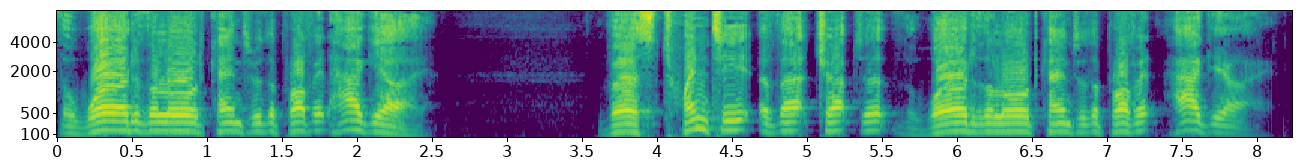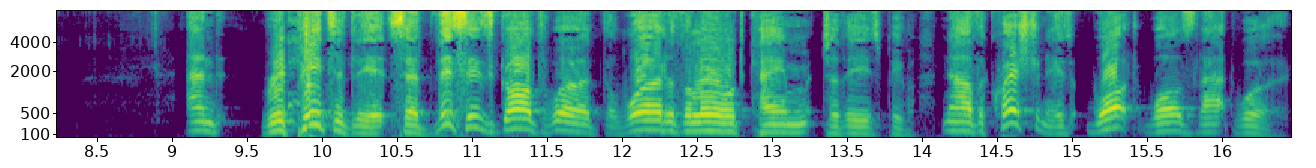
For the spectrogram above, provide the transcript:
the word of the Lord came through the prophet Haggai. Verse 20 of that chapter, the word of the Lord came to the prophet Haggai. And repeatedly it said, This is God's word. The word of the Lord came to these people. Now the question is, what was that word?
